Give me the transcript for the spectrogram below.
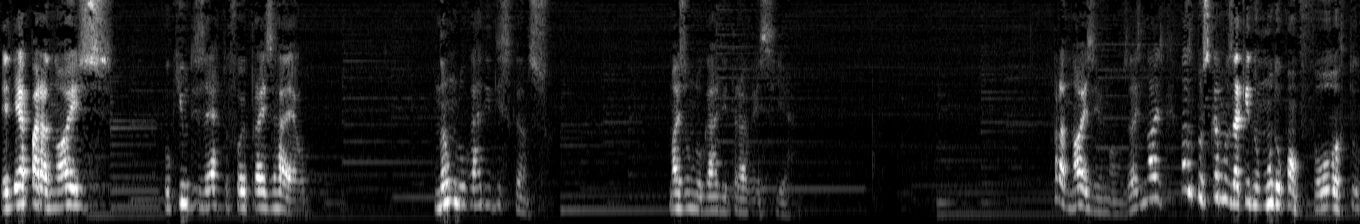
Ele é para nós o que o deserto foi para Israel. Não um lugar de descanso, mas um lugar de travessia. Para nós, irmãos, nós, nós buscamos aqui no mundo conforto.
